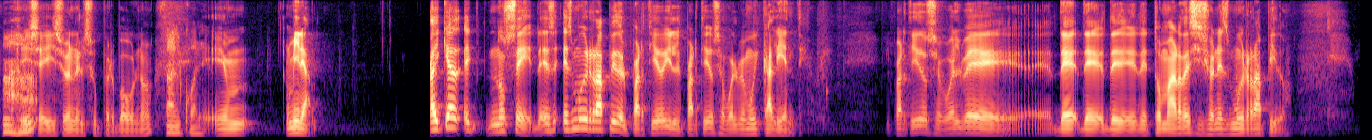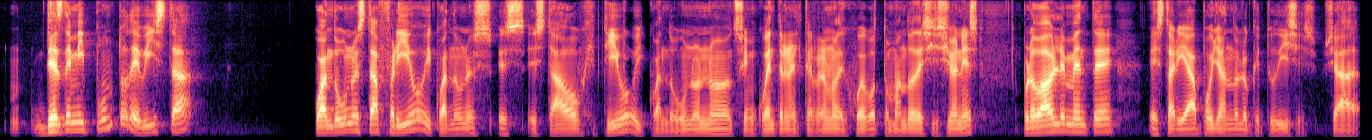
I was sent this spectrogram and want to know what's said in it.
Ajá. que se hizo en el Super Bowl, ¿no? Tal cual. Eh, mira, hay que, eh, no sé, es, es, muy rápido el partido y el partido se vuelve muy caliente. El partido se vuelve de, de, de, de tomar decisiones muy rápido. Desde mi punto de vista, cuando uno está frío y cuando uno es, es, está objetivo y cuando uno no se encuentra en el terreno de juego tomando decisiones, probablemente estaría apoyando lo que tú dices. O sea,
